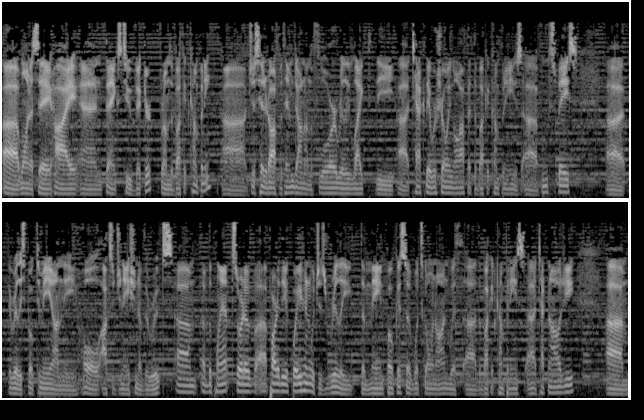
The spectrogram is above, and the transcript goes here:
Uh, want to say hi and thanks to Victor from the Bucket Company. Uh, just hit it off with him down on the floor. Really liked the uh, tech they were showing off at the Bucket Company's uh, booth space. Uh, it really spoke to me on the whole oxygenation of the roots um, of the plant sort of uh, part of the equation, which is really the main focus of what's going on with the Bucket Company's technology. Um,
